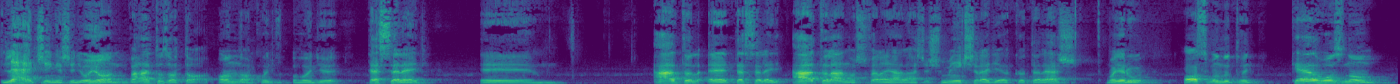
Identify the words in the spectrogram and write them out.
lehetséges egy olyan változata annak, hogy, hogy teszel egy által, teszel egy általános felajánlást, és mégse legyél köteles, Magyarul, ha azt mondod, hogy kell hoznom,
